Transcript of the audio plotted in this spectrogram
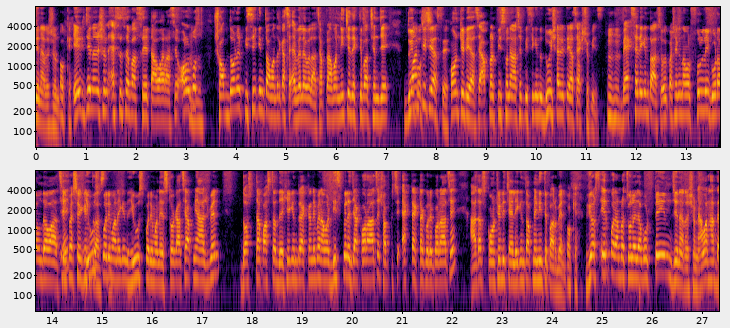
generation. Eight generation SFF আছে টাওয়ার আছে অলমোস্ট সব ধরনের পিসি কিন্তু আমাদের কাছে অ্যাভেলেবেল আছে। আপনি আমার নিচে দেখতে পাচ্ছেন যে দুই কোয়ান্টিটি আছে। কোয়ান্টিটি আছে। আপনার পিছনে আছে পিসি কিন্তু দুই সারিতে আছে একশো পিস হুম হুম। ব্যাক সাইডে কিন্তু আছে। ওই পাশে কিন্তু আমার ফুললি গোডাউন দেওয়া আছে। এই পাশে কিন্তু হিউজ পরিমাণে কিন্তু হিউজ পরিমাণে স্টক আছে। আপনি আসবেন দশটা পাঁচটা দেখে কিন্তু একটা নেবেন। আমার ডিসপ্লে যা করা আছে সবকিছু একটা একটা করে করা আছে। আদার্স কোয়ান্টিটি চাইলে কিন্তু আপনি নিতে পারবেন। ওকে ভিউয়ার্স এরপর আমরা চলে যাব টেন জেনারেশনে আমার হাতে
